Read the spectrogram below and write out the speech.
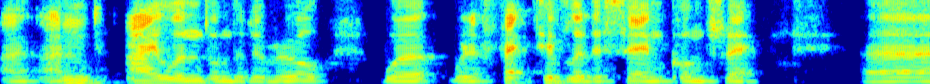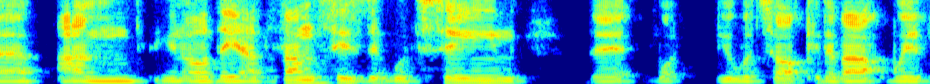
and, and Ireland under the rule were, were effectively the same country. Uh, and you know the advances that we've seen the, what you were talking about with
